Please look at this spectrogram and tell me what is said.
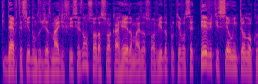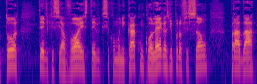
que deve ter sido um dos dias mais difíceis, não só da sua carreira, mas da sua vida, porque você teve que ser o interlocutor, teve que ser a voz, teve que se comunicar com colegas de profissão para dar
